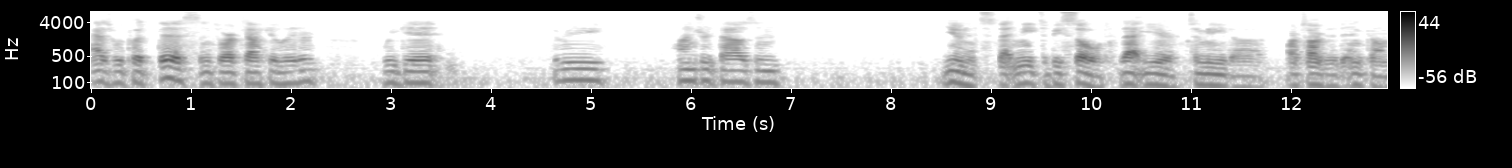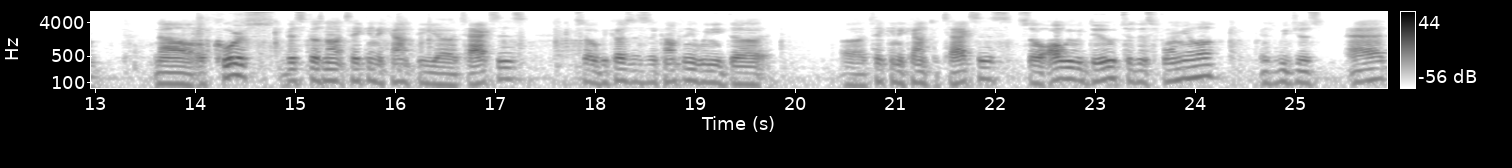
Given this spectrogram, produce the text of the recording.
as we put this into our calculator we get 300,000 units that need to be sold that year to meet uh, our targeted income now, of course, this does not take into account the uh, taxes. So because this is a company, we need to uh, take into account the taxes. So all we would do to this formula is we just add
